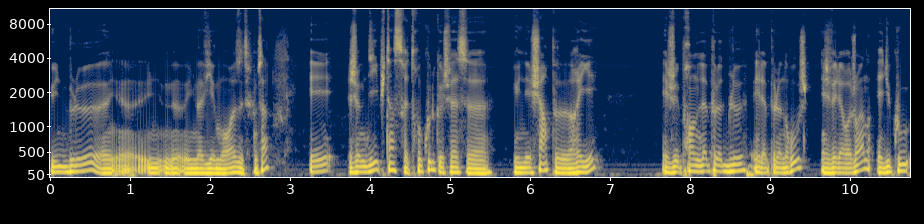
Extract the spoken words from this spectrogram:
une bleue, euh, une, une ma vie amoureuse, des trucs comme ça. Et je me dis putain, ce serait trop cool que je fasse une écharpe rayée. Et je vais prendre la pelote bleue et la pelote rouge et je vais les rejoindre. Et du coup,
